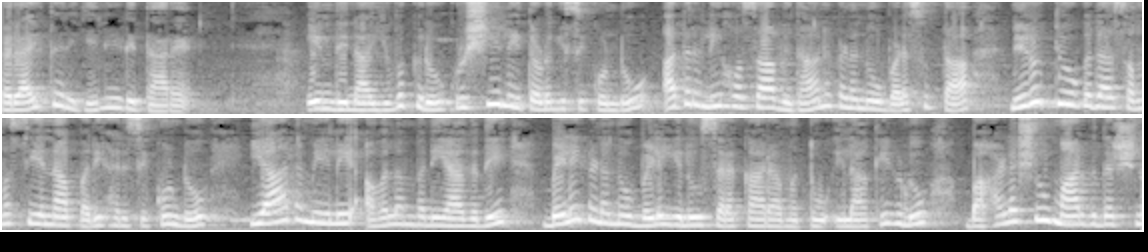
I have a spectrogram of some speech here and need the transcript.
ರೈತರಿಗೆ ನೀಡಿದ್ದಾರೆ. ಇಂದಿನ ಯುವಕರು ಕೃಷಿಯಲ್ಲಿ ತೊಡಗಿಸಿಕೊಂಡು ಅದರಲ್ಲಿ ಹೊಸ ವಿಧಾನಗಳನ್ನು ಬಳಸುತ್ತಾ ನಿರುದ್ಯೋಗದ ಸಮಸ್ಯೆಯನ್ನ ಪರಿಹರಿಸಿಕೊಂಡು ಯಾರ ಮೇಲೆ ಅವಲಂಬನೆಯಾಗದೆ ಬೆಳೆಗಳನ್ನು ಬೆಳೆಯಲು ಸರ್ಕಾರ ಮತ್ತು ಇಲಾಖೆಗಳು ಬಹಳಷ್ಟು ಮಾರ್ಗದರ್ಶನ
